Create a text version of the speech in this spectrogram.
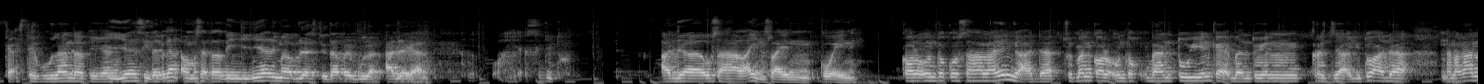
kayak setiap bulan tapi kan Iya sih, tapi kan omset tertingginya 15 juta per bulan. Ada kan? ya segitu Ada usaha lain selain kue ini? kalau untuk usaha lain nggak ada cuman kalau untuk bantuin kayak bantuin kerja gitu ada karena kan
